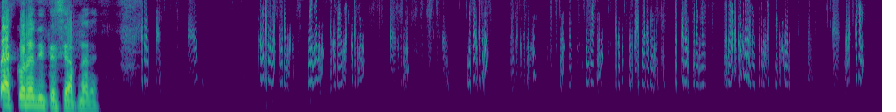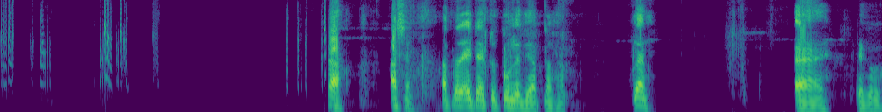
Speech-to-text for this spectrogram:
প্যাক করে দিতেছি আপনারে। আসেন আপনারা এটা একটু তুলে দিই আপনার হাতে। এগুলো।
